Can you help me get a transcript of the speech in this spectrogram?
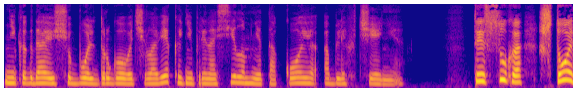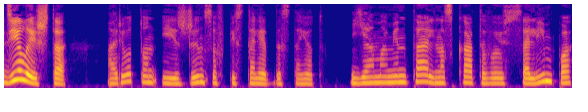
Никогда еще боль другого человека не приносила мне такое облегчение. «Ты, сука, что делаешь-то?» Орёт он и из джинсов пистолет достает. Я моментально скатываюсь с Олимпа,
